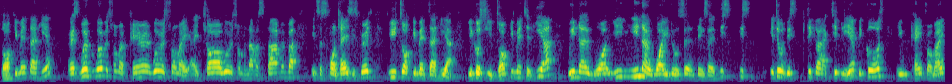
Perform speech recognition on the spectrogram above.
document that here. So whether, whether it's from a parent, whether it's from a, a child, whether it's from another staff member, it's a spontaneous experience. You document that here because you document it here. We know why you, you know why you do certain things. So this this doing this particular activity here because it came from a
